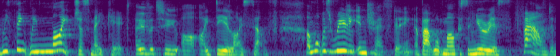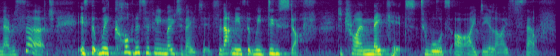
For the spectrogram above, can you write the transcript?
we think we might just make it over to our idealized self. And what was really interesting about what Markus and Nurius found in their research is that we're cognitively motivated. So that means that we do stuff to try and make it towards our idealized self.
